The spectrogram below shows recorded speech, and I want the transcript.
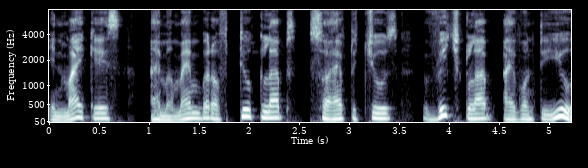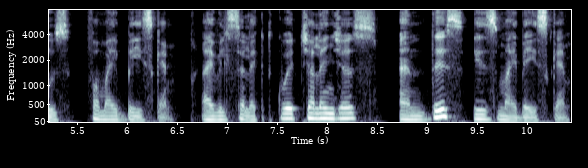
In my case, I'm a member of two clubs, so I have to choose which club I want to use for my Basecamp. I will select Quit Challenges and this is my Basecamp.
